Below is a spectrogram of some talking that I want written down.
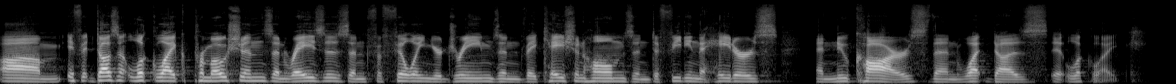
Um, if it doesn't look like promotions and raises and fulfilling your dreams and vacation homes and defeating the haters and new cars, then what does it look like?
